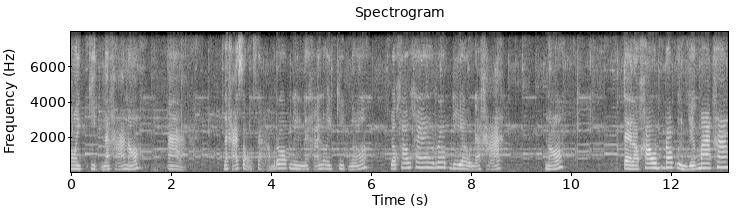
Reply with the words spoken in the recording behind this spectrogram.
นอยกิจนะคะเนาะอ่านะคะสองสามรอบหนึ่งนะคะนอยกิจเนาะเราเข้าแค่รอบเดียวนะคะเนาะแต่เราเข้ารอบอื่นเยอะมากห้าง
